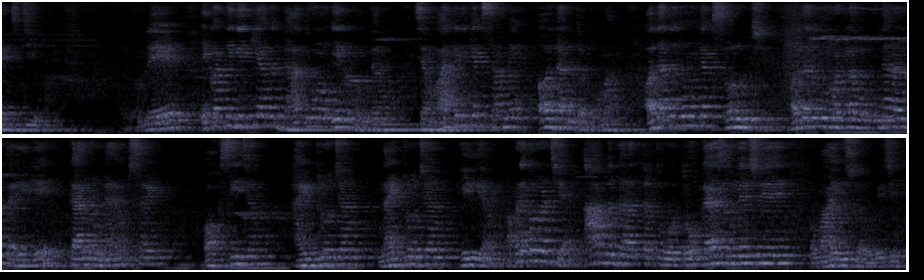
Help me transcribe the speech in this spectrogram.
એચજી એટલે એક વાત થઈ ગઈ ક્યાંક ધાતુનો એક ગુણધર્મ જેમ વાત ક્યાંક સામે અધાતુ તત્વોમાં તત્વોનું ક્યાંક સ્વરૂપ છે. અધાતુનું મતલબ ઉદાહરણ તરીકે carbon dioxide, oxygen, hydrogen, nitrogen, helium. આપણે ખબર છે, આ બધા તત્વો તો કયા સ્વરૂપે છે? વાયુ સ્વરૂપે છે.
